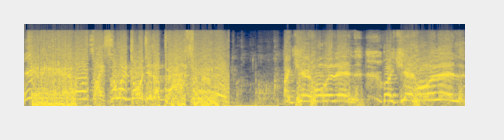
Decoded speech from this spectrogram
It's like someone going to the bathroom! I can't hold it in! I can't hold it in!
